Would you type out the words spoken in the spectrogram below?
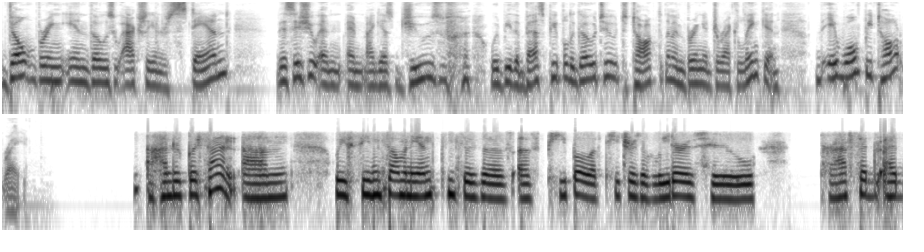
don't bring in those who actually understand this issue, and, and I guess Jews would be the best people to go to to talk to them and bring a direct link in, it won't be taught right. A hundred percent. Um, we've seen so many instances of, of people, of teachers, of leaders who perhaps had, had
